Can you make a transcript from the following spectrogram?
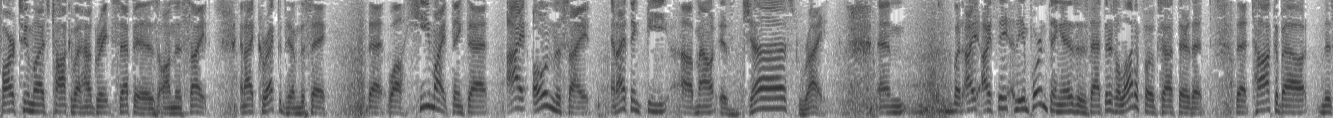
far too much talk about how great Sepp is on this site, and I corrected him to say that while he might think that, I own the site, and I think the amount is just right. And but I, I think the important thing is is that there's a lot of folks out there that that talk about this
